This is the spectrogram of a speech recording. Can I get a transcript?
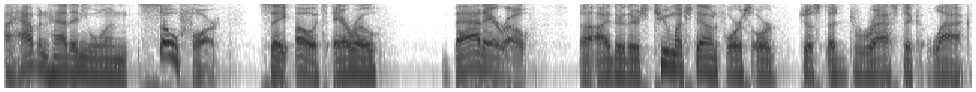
I haven't had anyone so far say, "Oh, it's aero, bad aero." Uh, either there's too much downforce or just a drastic lack.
